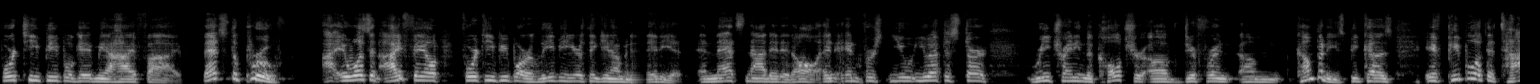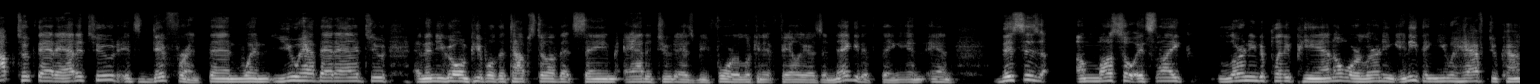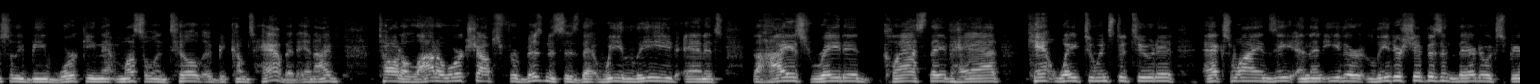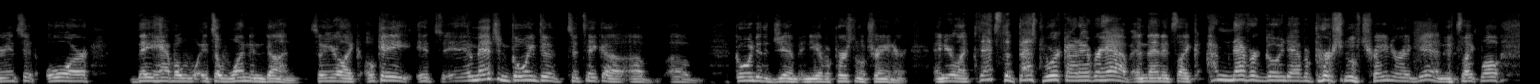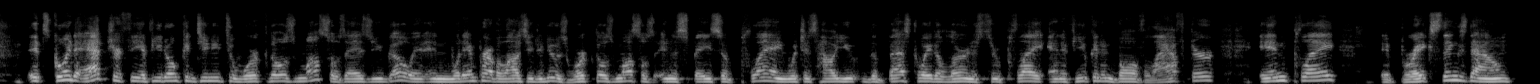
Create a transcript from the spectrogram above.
14 people gave me a high five that's the proof I, it wasn't I failed. 14 people are leaving here thinking I'm an idiot. And that's not it at all. And and first you you have to start retraining the culture of different um, companies because if people at the top took that attitude, it's different than when you have that attitude and then you go and people at the top still have that same attitude as before, looking at failure as a negative thing. And and this is a muscle. It's like learning to play piano or learning anything, you have to constantly be working that muscle until it becomes habit. And I've taught a lot of workshops for businesses that we leave and it's the highest rated class they've had. Can't wait to institute it, X, Y, and Z. And then either leadership isn't there to experience it or they have a it's a one and done. So you're like okay it's imagine going to to take a, a, a, going to the gym and you have a personal trainer and you're like that's the best workout i ever have. And then it's like i'm never going to have a personal trainer again. It's like well it's going to atrophy if you don't continue to work those muscles as you go. And, and what improv allows you to do is work those muscles in a space of playing which is how you the best way to learn is through play. And if you can involve laughter in play it breaks things down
